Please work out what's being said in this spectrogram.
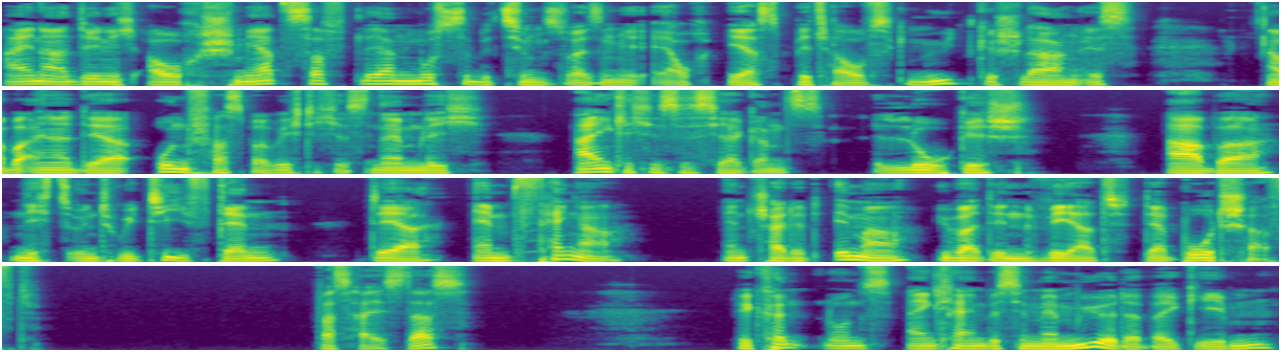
einer, den ich auch schmerzhaft lernen musste, beziehungsweise mir auch erst bitter aufs Gemüt geschlagen ist, aber einer, der unfassbar wichtig ist, nämlich eigentlich ist es ja ganz logisch, aber nicht so intuitiv, denn der Empfänger entscheidet immer über den Wert der Botschaft. Was heißt das? Wir könnten uns ein klein bisschen mehr Mühe dabei geben,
